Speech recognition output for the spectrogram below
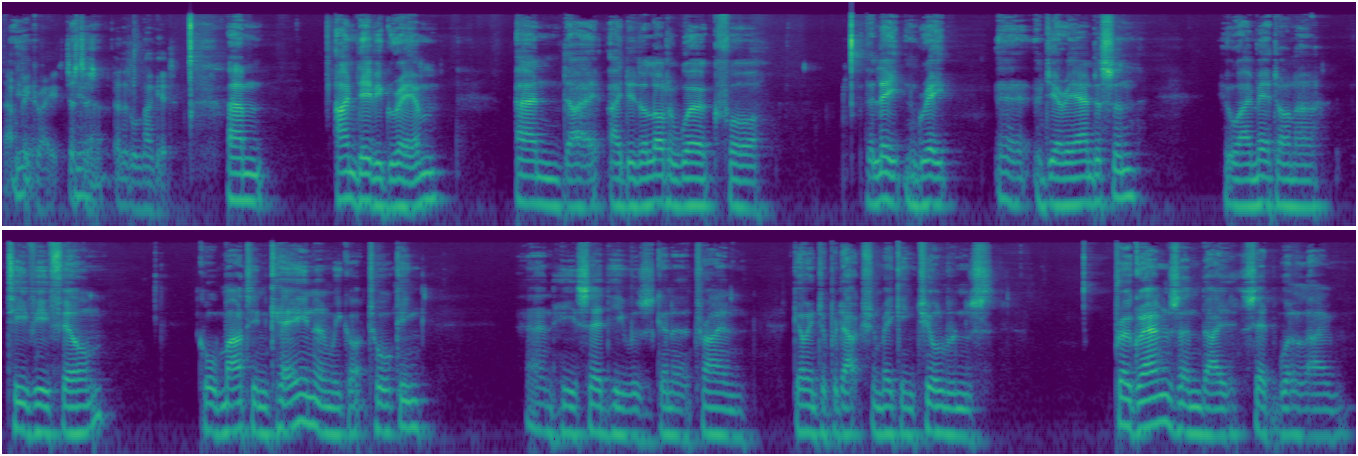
that would be great. Just Yeah. a, a little nugget. Um, I'm David Graham, and I, I did a lot of work for the late and great uh, Gerry Anderson, who I met on a TV film called Martin Kane, and we got talking. And he said he was going to try and go into production making children's programs, and I said, "Well, I'm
